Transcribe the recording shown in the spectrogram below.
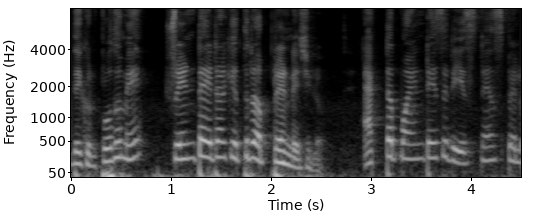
দেখুন, প্রথমে ট্রেনটা এটার ক্ষেত্রে আপ ট্রেন্ডে ছিল। একটা পয়েন্টে এসে রেজিস্ট্যান্স পেল।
